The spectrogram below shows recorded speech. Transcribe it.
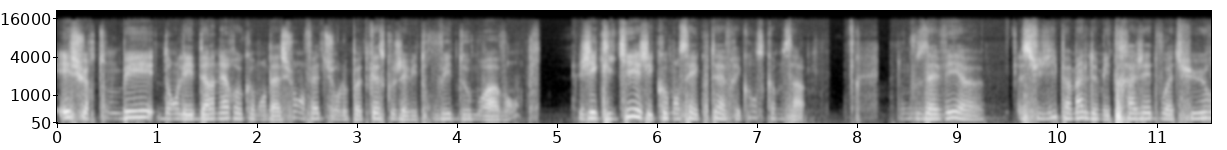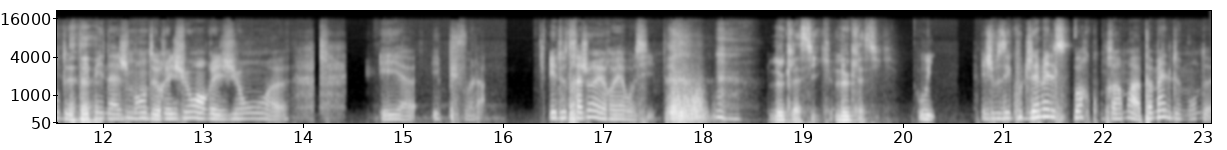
Et je suis retombée dans les dernières recommandations en fait sur le podcast que j'avais trouvé deux mois avant. J'ai cliqué et j'ai commencé à écouter la fréquence comme ça. Donc vous avez suivi pas mal de mes trajets de voiture, de déménagement de région en région. euh, et, euh, et puis voilà. Et de trajets en RER aussi. Le classique, le classique. Et je vous écoute jamais le soir, contrairement à pas mal de monde.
